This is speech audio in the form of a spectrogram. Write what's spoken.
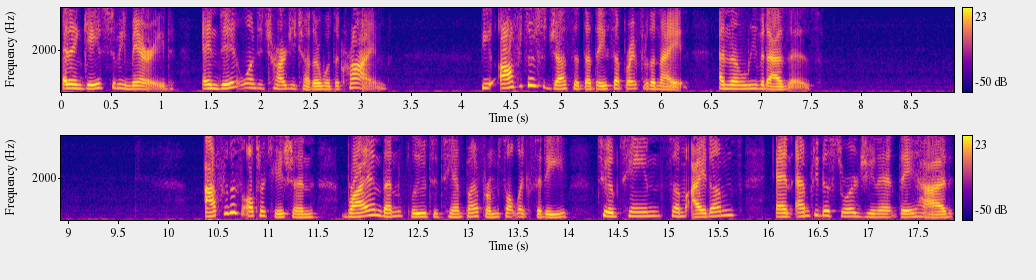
and engaged to be married and didn't want to charge each other with a crime. The officer suggested that they separate for the night and then leave it as is. After this altercation, Brian then flew to Tampa from Salt Lake City to obtain some items and empty the storage unit they had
